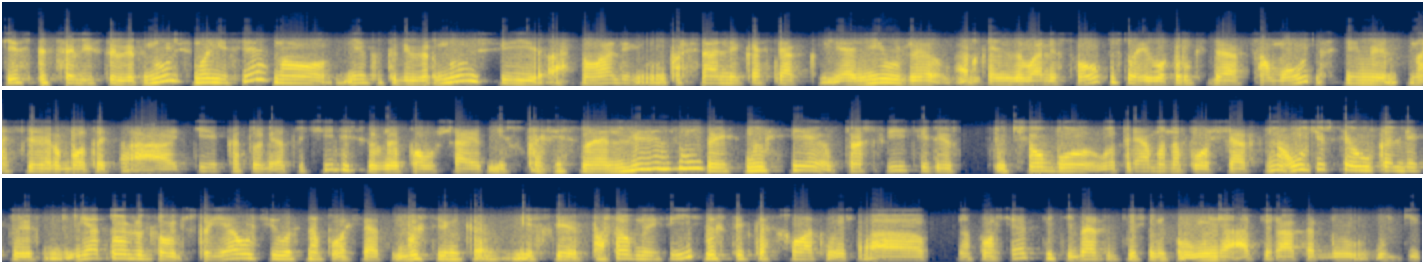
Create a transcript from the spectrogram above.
Те специалисты вернулись, ну не все, но некоторые вернулись и основали профессиональный костяк. И они уже организовали сообщество, и вокруг себя самого с ними начали работать. А те, которые отучились, уже повышают их профессионализм. То есть мы все прошли через учебу вот прямо на площадке. Ну, учишься у коллег. Я тоже говорю, что я училась на площадке быстренько. Если способность есть, быстренько схватываешь. А на площадке тебя, допустим, у меня оператор был в ГИК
